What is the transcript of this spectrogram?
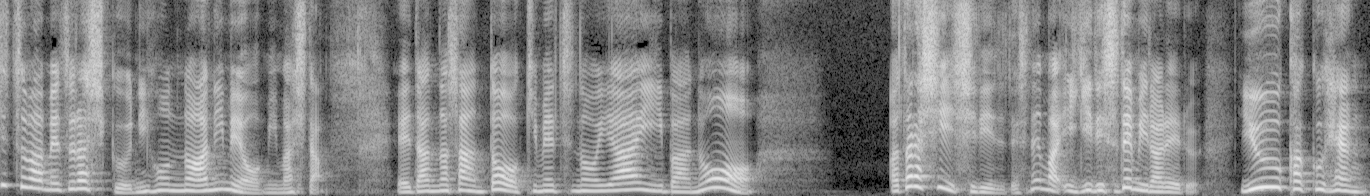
日は珍しく日本のアニメを見ました。えー、旦那さんと鬼滅の刃の新しいシリーズですね。まあ、イギリスで見られる遊郭編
